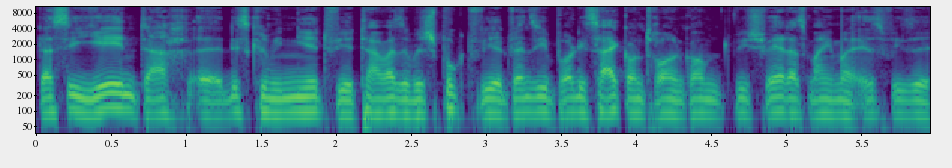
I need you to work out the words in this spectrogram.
Dass sie jeden Tag äh, diskriminiert wird, teilweise bespuckt wird, wenn sie in Polizeikontrollen kommt, wie schwer das manchmal ist, wie sie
